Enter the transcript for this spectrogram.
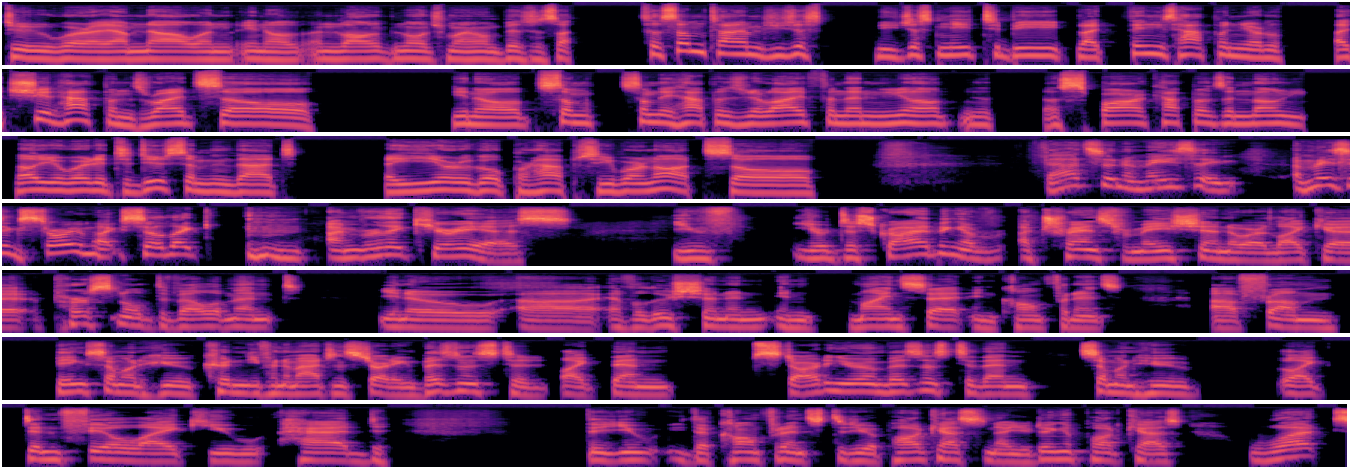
to where I am now and you know and launch my own business. So sometimes you just you just need to be like things happen. You're like shit happens, right? So you know some something happens in your life, and then you know a spark happens, and now now you're ready to do something that a year ago, perhaps you were not. So that's an amazing, amazing story, Mike. So, like, I'm really curious. You've you're describing a, a, transformation or like a personal development, you know, uh, evolution in, in mindset and confidence uh, from being someone who couldn't even imagine starting a business to like then starting your own business to then someone who like didn't feel like you had the you the confidence to do a podcast and now you're doing a podcast. What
